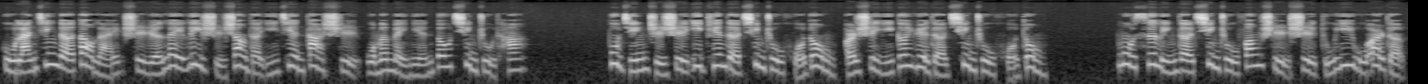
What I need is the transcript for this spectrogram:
古兰经》的到来是人类历史上的一件大事，我们每年都庆祝它，不仅只是一天的庆祝活动，而是一个月的庆祝活动。穆斯林的庆祝方式是独一无二的，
